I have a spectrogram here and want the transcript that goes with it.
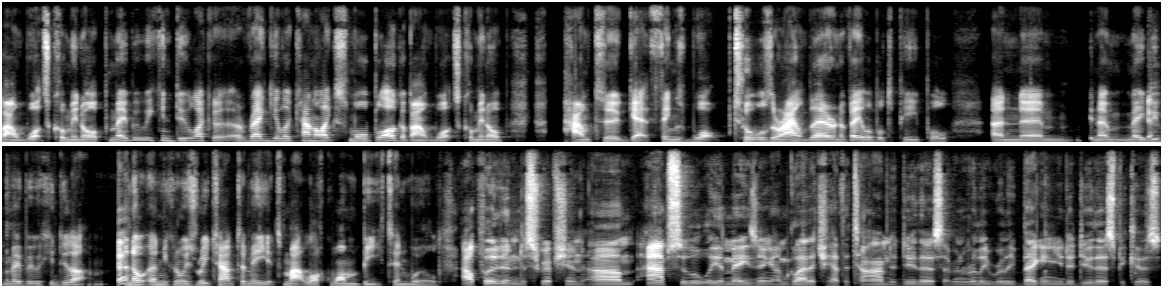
about what's coming up, maybe we can do like a, a regular kind of like small blog about what's coming up, how to get things, what tools are out there and available to people and um, you know maybe yeah. maybe we can do that. Yeah. Know, and you can always reach out to me. It's Matlock One Beat in World. I'll put it in the description. Um, absolutely amazing. I'm glad that you have the time to do this. I've been really really begging you to do this because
